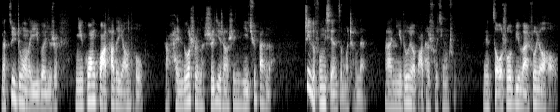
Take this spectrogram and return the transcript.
那最重要的一个就是你光挂他的羊头。啊，很多事呢，实际上是你去办的，这个风险怎么承担啊？你都要把它说清楚。嗯，早说比晚说要好，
